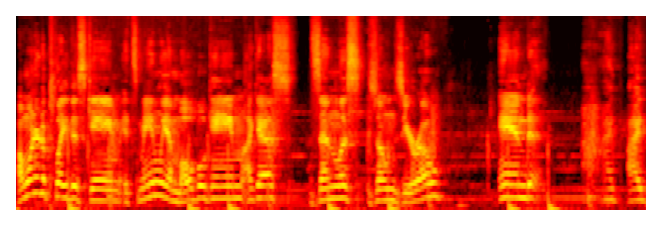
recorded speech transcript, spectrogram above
I wanted to play this game. It's mainly a mobile game, I guess. Zenless Zone Zero, and I, I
